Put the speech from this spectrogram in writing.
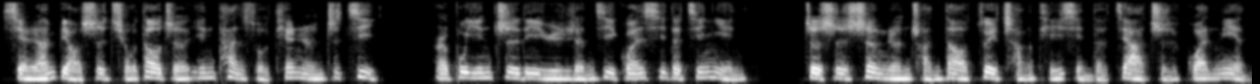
显然表示求道者应探索天人之际，而不应致力于人际关系的经营。这是圣人传道最常提醒的价值观念。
